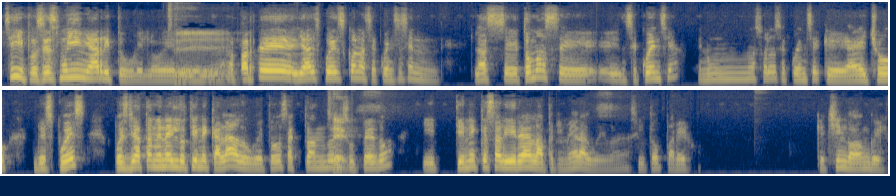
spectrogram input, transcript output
Sí, pues es muy Iñárritu, güey. Lo del... Sí. Aparte, ya después con las secuencias en. Las eh, tomas eh, en secuencia, en una sola secuencia que ha hecho después, pues ya también ahí lo tiene calado, güey. Todos actuando en su pedo y tiene que salir a la primera, güey, así todo parejo. Qué chingón, güey.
